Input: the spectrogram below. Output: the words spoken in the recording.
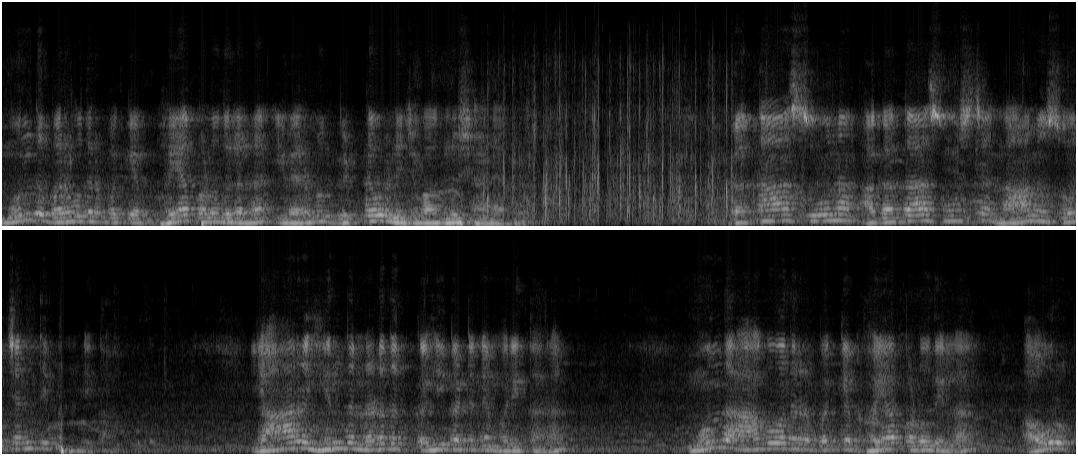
ಮುಂದೆ ಬರುವುದರ ಬಗ್ಗೆ ಭಯ ಪಡುವುದಿಲ್ಲ ಇವೆರಡು ಬಿಟ್ಟವರು ನಿಜವಾಗ್ಲೂ ಶಾಣೆ ಗತಾಸೂನ ಅಗತಾಸೂಶ್ಚ ನಾನು ಸೋಚಂತಿ ಪಂಡಿತ. ಯಾರು ಹಿಂದೆ ನಡೆದ ಕಹಿ ಘಟನೆ ಮರಿತಾರ? ಮುಂದೆ ಆಗುವುದರ ಬಗ್ಗೆ ಭಯ ಪಡುವುದಿಲ್ಲ, ಅವರು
